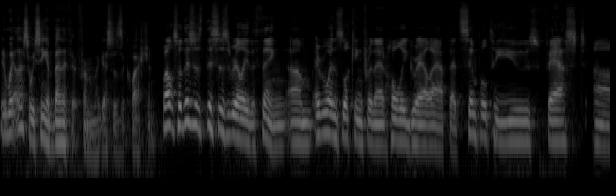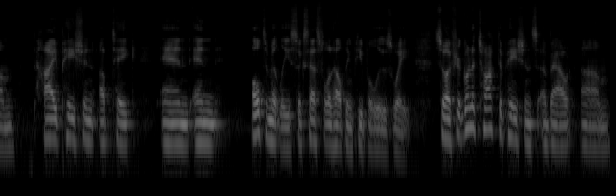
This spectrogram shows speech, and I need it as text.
in weight loss? Are we seeing a benefit from them? I guess is the question. Well, so this is this is really the thing. Um, everyone's looking for that holy grail app that's simple to use, fast, um, high patient uptake, and and ultimately successful at helping people lose weight. So if you're going to talk to patients about um,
